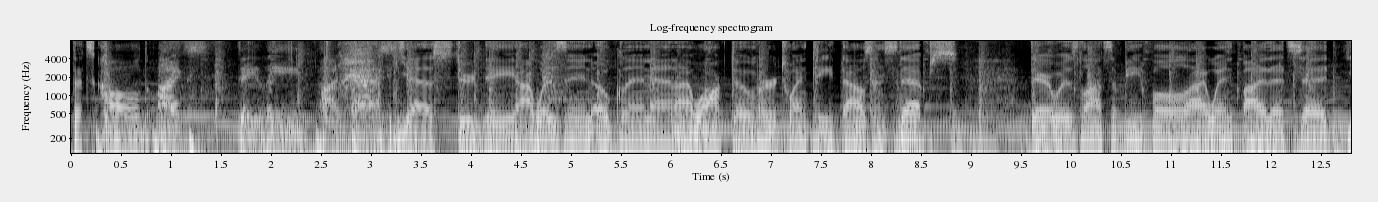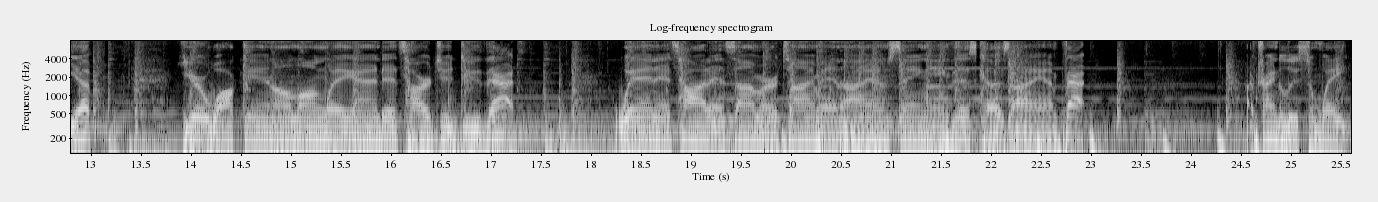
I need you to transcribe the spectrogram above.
That's called Mike's Daily Podcast. Yesterday I was in Oakland and I walked over 20,000 steps. There was lots of people I went by that said, "Yep, you're walking a long way and it's hard to do that." When it's hot in summertime and I am singing this cuz I am fat. I'm trying to lose some weight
